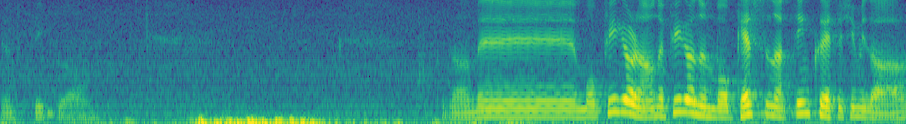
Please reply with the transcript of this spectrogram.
이런 뜻도 있고요. 그 다음에 뭐 figure 나오는데 figure는 뭐 guess나 think의 뜻입니다.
